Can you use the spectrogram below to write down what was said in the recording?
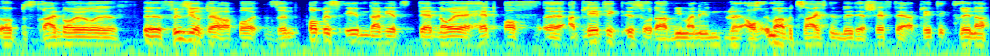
ob es drei neue äh, Physiotherapeuten sind. Ob es eben dann jetzt der neue Head of äh, Athletik ist oder wie man ihn auch immer bezeichnen will, der Chef der Athletiktrainer.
